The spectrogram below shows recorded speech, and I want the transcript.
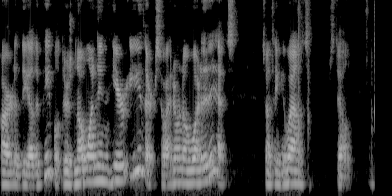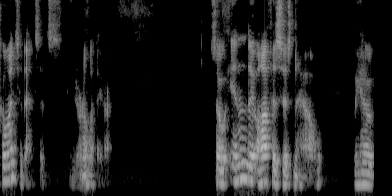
part of the other people. There's no one in here either, so I don't know what it is. So I'm thinking, well, it's still a coincidence. It's we don't know what they are. So in the offices now, we have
